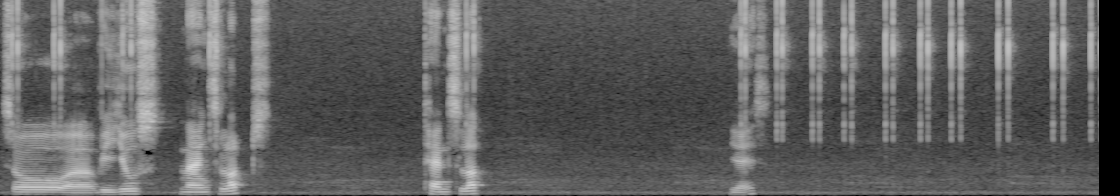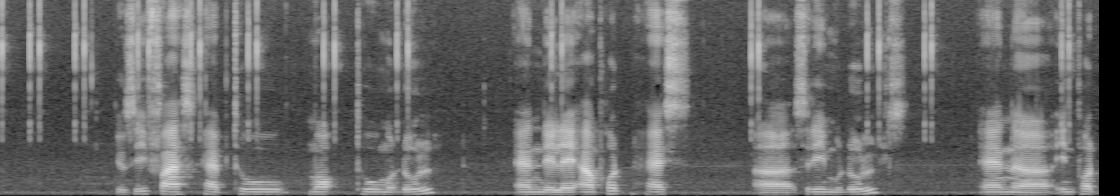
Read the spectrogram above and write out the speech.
So uh, we use 9 slots 10 slot. Yes. You see fast have two mo two module and delay output has uh, three modules and uh, input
